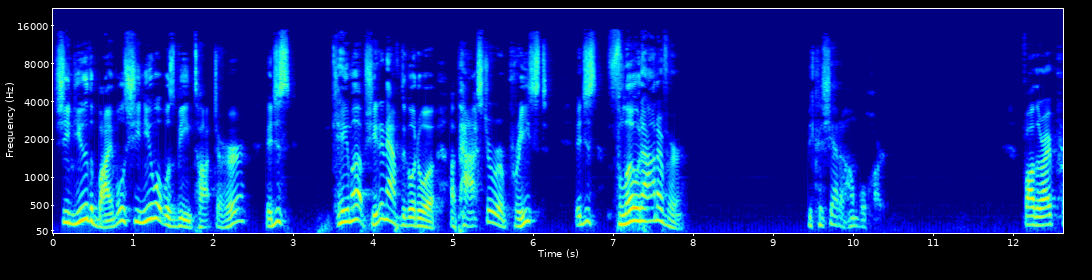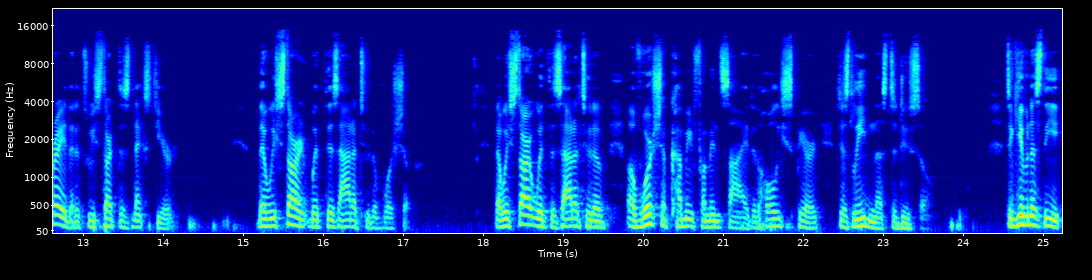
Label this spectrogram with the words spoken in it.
She knew the Bible. She knew what was being taught to her. It just came up. She didn't have to go to a, a pastor or a priest. It just flowed out of her because she had a humble heart. Father, I pray that as we start this next year, that we start with this attitude of worship. That we start with this attitude of, of worship coming from inside, the Holy Spirit just leading us to do so. To giving us the,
